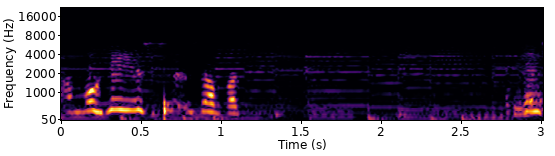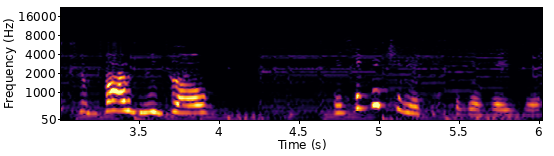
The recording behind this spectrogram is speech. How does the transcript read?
A mogę jeszcze, zobacz. Mogę No. jeszcze bardziej go. No zobaczymy, co z tego wyjdzie.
